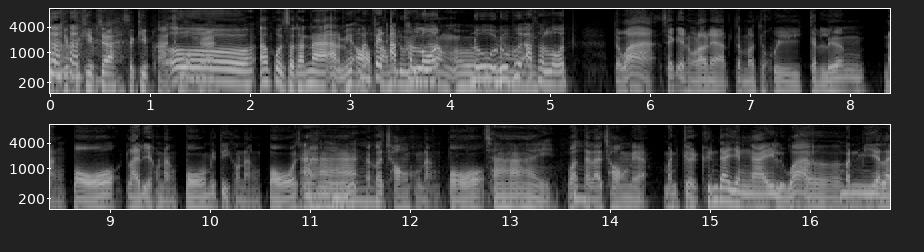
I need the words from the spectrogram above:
skipสกิปจ้ะสกิปหาช่วงนะเออเอาผลสนทนาอ่านไม่ออกมันเป็นฟัอังไม่ธรสเงดูดูเพื่ออัธรส แต่ว่าเซ็กเอ็ดของเราเนี่ยจะมาจะคุยกันเรื่องหนังโป๊รายละเอียดของหนังโป๊มิติของหนังโป๊ใช่อ่าไหมฮะแล้วก็ช่องของหนังโป๊ใช่ ว่าแต่ละช่องเนี่ยมันเกิดขึ้นได้ยังไงหรือว่าเออมันมีอะไร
